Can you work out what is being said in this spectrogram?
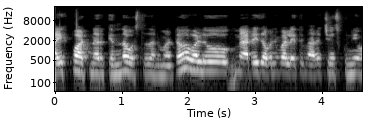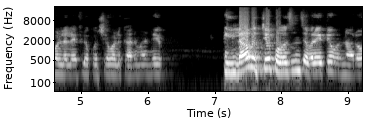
లైఫ్ పార్ట్నర్ కింద వస్తుంది అనమాట వాళ్ళు మ్యారేజ్ అవని వాళ్ళు అయితే మ్యారేజ్ చేసుకుని వాళ్ళ లైఫ్లోకి వచ్చే వాళ్ళు కానివ్వండి. ఇలా వచ్చే పర్సన్స్ ఎవరైతే ఉన్నారో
